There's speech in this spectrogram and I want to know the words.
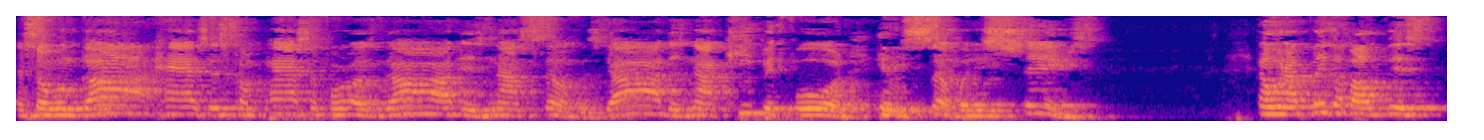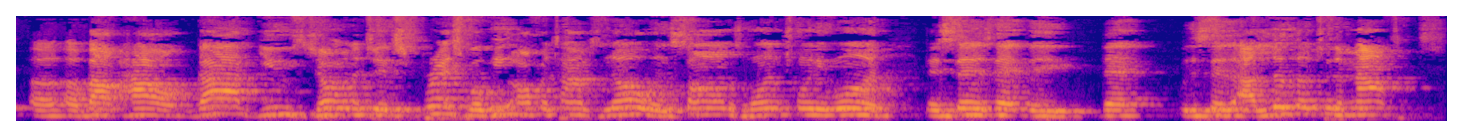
And so when God has his compassion for us, God is not selfish. God does not keep it for himself, but he shares it. And when I think about this, uh, about how God used Jonah to express what we oftentimes know in Psalms 121, it says that the that it says, I look up to the mountains.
